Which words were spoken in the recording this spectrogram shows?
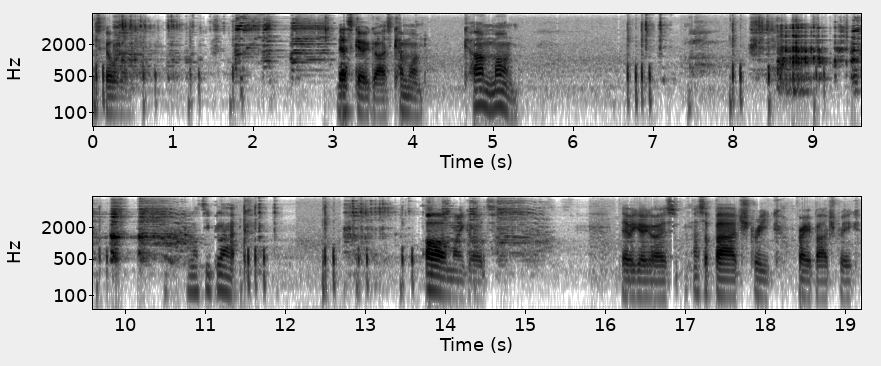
Let's go. Let's go guys, come on. Come on. Bloody black. Oh my god. There we go guys. That's a bad streak. Very bad streak.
